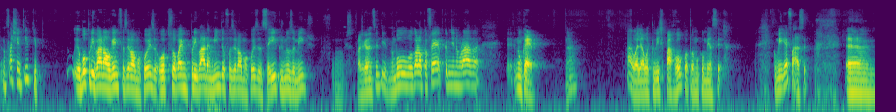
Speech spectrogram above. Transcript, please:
não faz sentido, tipo, eu vou privar alguém de fazer alguma coisa, ou a pessoa vai me privar a mim de eu fazer alguma coisa, sair com os meus amigos. Isso faz grande sentido. Não vou agora ao café porque a minha namorada eh, não quer. Não é? Ah, olha ela que diz para a roupa para me convencer. Comigo é fácil. Uh,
